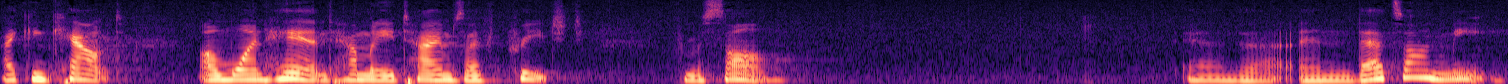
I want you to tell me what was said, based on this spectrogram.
I can count on one hand how many times I've preached from a psalm. And, uh, and that's on me.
